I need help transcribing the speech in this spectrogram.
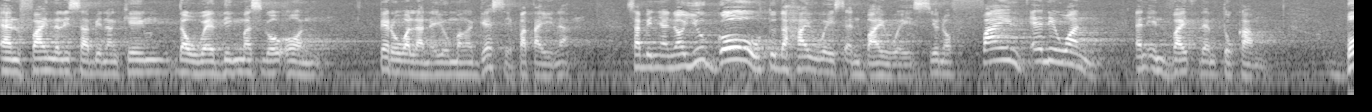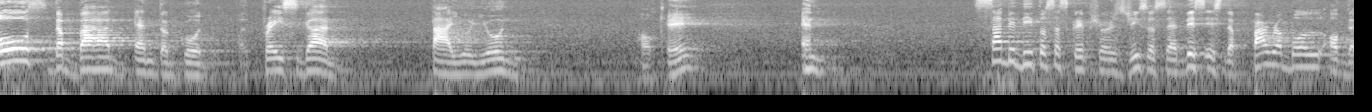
And finally, sabi ng king, the wedding must go on. Pero wala na yung mga guests eh, patay na. Sabi niya, no, you go to the highways and byways, you know, find anyone and invite them to come. Both the bad and the good. Praise God. Tayo yun. Okay? And sabi dito sa scriptures, Jesus said, this is the parable of the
